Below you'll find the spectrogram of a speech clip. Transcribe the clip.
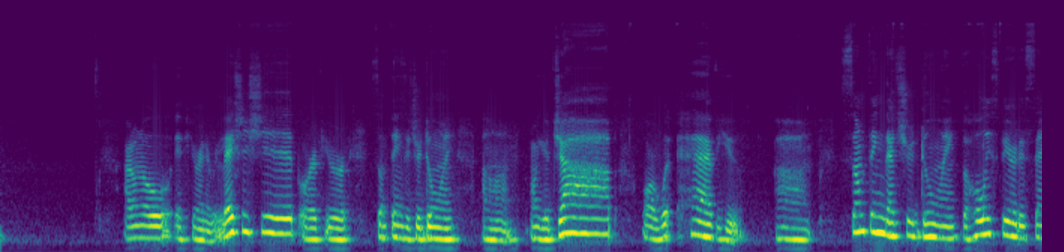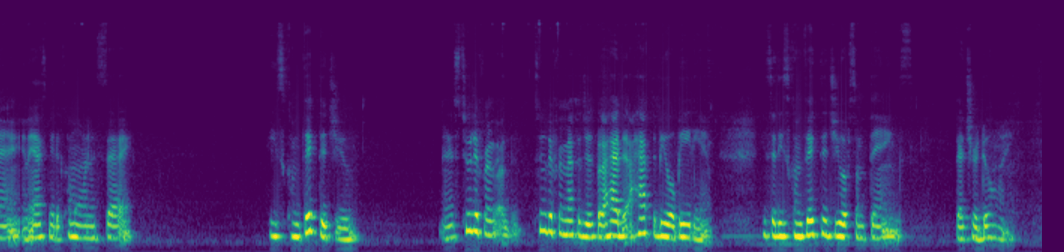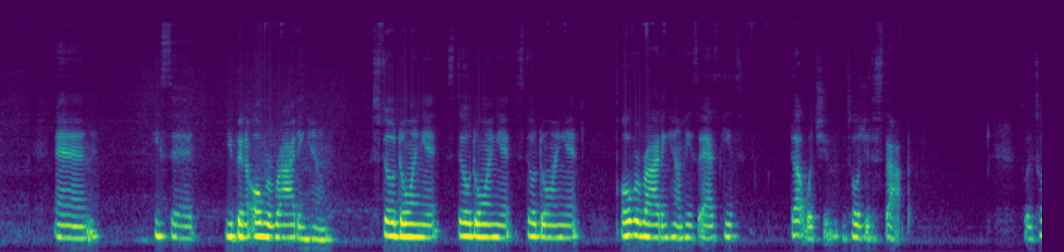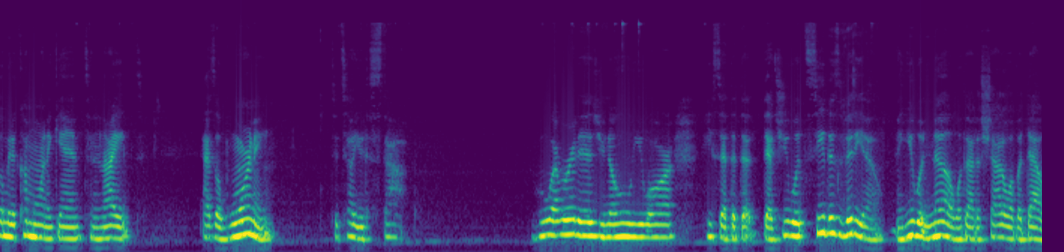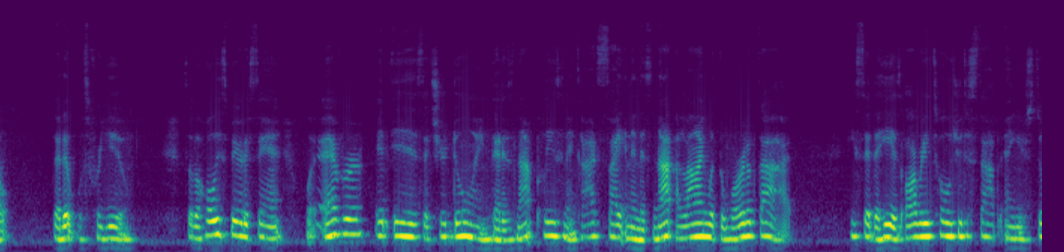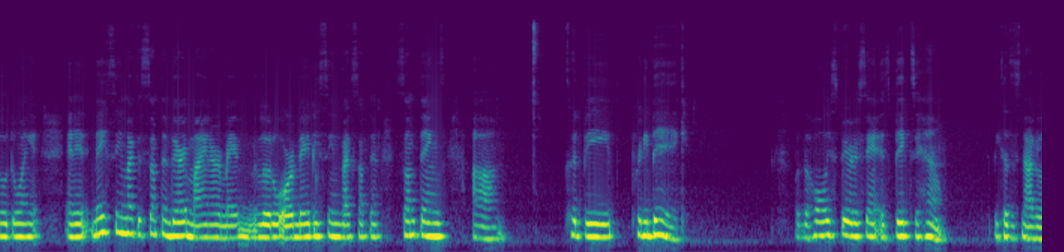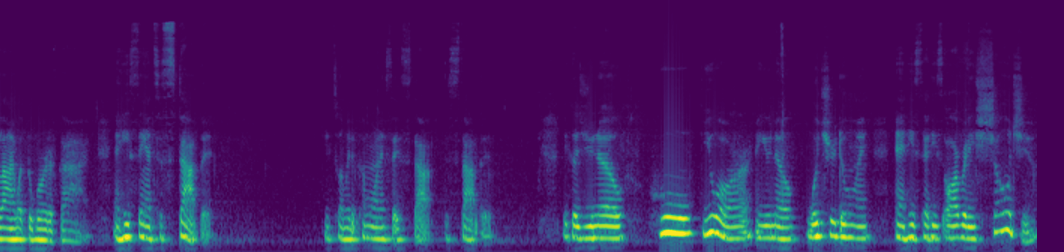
I don't know if you're in a relationship or if you're some things that you're doing um, on your job or what have you. Um, something that you're doing, the Holy Spirit is saying, and asked me to come on and say, He's convicted you. And it's two different uh, two different messages, but I had to, I have to be obedient. He said he's convicted you of some things that you're doing. And he said you've been overriding him. Still doing it, still doing it, still doing it. Overriding him. He's asked he's dealt with you and told you to stop. So he told me to come on again tonight as a warning to tell you to stop. Whoever it is, you know who you are. He said that, that, that you would see this video and you would know without a shadow of a doubt that it was for you. So the Holy Spirit is saying, whatever it is that you're doing that is not pleasing in God's sight and is not aligned with the Word of God, He said that He has already told you to stop and you're still doing it. And it may seem like it's something very minor, maybe little, or maybe seem like something, some things um, could be pretty big. But the Holy Spirit is saying it's big to him because it's not aligned with the Word of God. And he's saying to stop it. He told me to come on and say stop, to stop it. Because you know who you are and you know what you're doing. And he said he's already showed you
